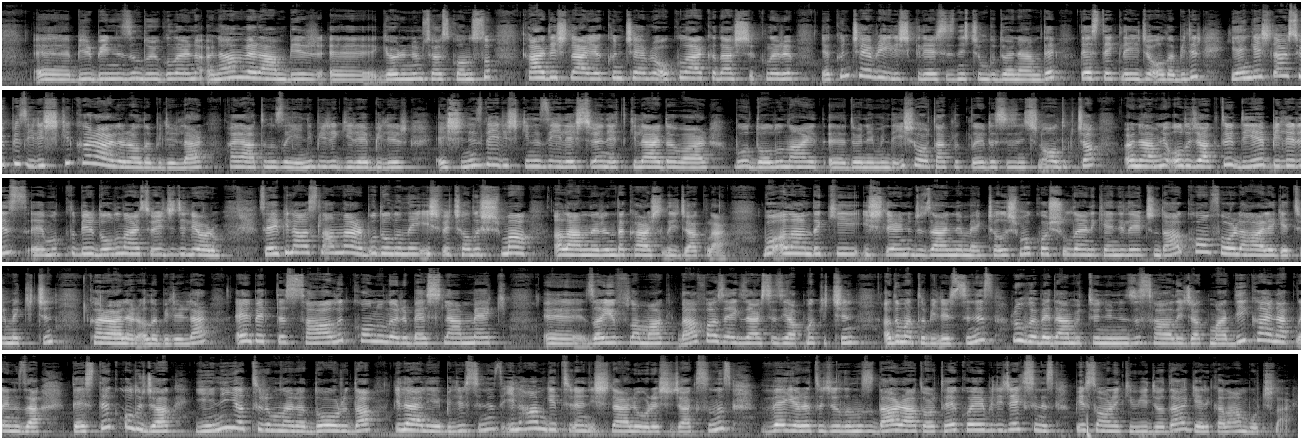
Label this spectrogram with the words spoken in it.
birbirinizin duygularına önem veren bir e, görünüm söz konusu. Kardeşler, yakın çevre, okul arkadaşlıkları, yakın çevre ilişkileri sizin için bu dönemde destekleyici olabilir. Yengeçler sürpriz ilişki kararları alabilirler. Hayatınıza yeni biri girebilir. Eşinizle ilişkinizi iyileştiren etkiler de var. Bu dolunay e, döneminde iş ortaklıkları da sizin için oldukça önemli olacaktır diyebiliriz. Mutlu bir dolunay süreci diliyorum. Sevgili aslanlar bu dolunayı iş ve çalışma alanlarında karşılayacaklar. Bu alandaki işlerini düzenlemek, çalışma koşullarını kendileri için daha konforlu hale getirmek için kararlar alabilirler. Elbette sağlık konuları, beslenmek, e, zayıflamak, daha fazla egzersiz yapmak için adım atabilirsiniz. Ruh ve beden bütünlüğünüzü sağlayacak maddi kaynaklarınıza destek olacak yeni yatırımlara doğru da ilerleyebilirsiniz. İlham getiren işlerle uğraşacaksınız ve yaratıcılığınızı daha rahat ortaya koyabileceksiniz. Bir sonraki videoda geri kalan burçlar.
